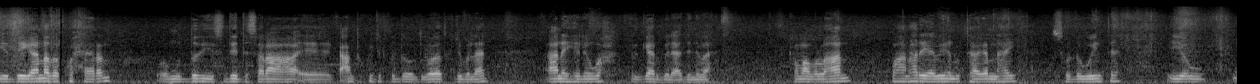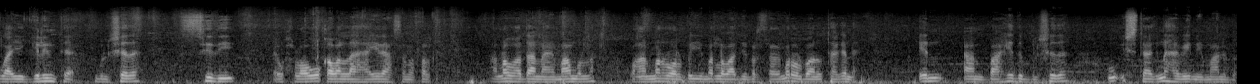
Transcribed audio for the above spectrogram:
iyo deegaanada ku xeeran oo muddadii siddeedda sano ahaa ee gacanta ku jirta dowlad goboleedka jubbaland aanay helin wax gargaar bini'aadanimo ah. Ka maamul ahaan waxaan har yaabeen u taagannahay soo dhoweynta iyo wacyigelinta bulshada sidii wax loogu qaban lahaa hay'adaha samafalka. Annagu haddaan nahay maamulna waxaan mar walba iyo mar labaad iyo mar mar walba u taagannahay in aan baahida bulshada u istaagna habeen iyo maalinba.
